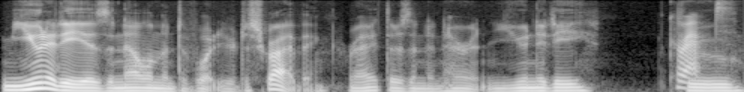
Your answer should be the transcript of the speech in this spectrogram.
unity is an element of what you're describing, right? There's an inherent unity Correct. to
